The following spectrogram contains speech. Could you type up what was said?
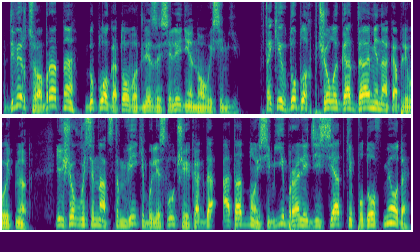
Дверцу обратно, дупло готово для заселения новой семьи. В таких дуплах пчелы годами накапливают мед. Еще в XVIII веке были случаи, когда от одной семьи брали десятки пудов меда.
